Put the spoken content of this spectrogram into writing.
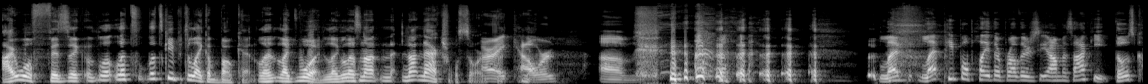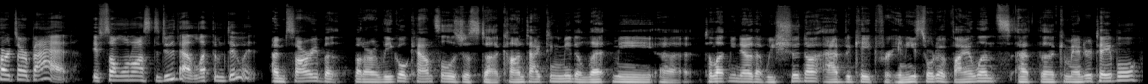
I will physic. Let's let's keep it to like a bokken, like wood. Like let's not not an actual sword. All right, coward. Um, let let people play their brothers Yamazaki. Those cards are bad. If someone wants to do that, let them do it. I'm sorry, but but our legal counsel is just uh, contacting me to let me uh, to let me know that we should not advocate for any sort of violence at the commander table,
